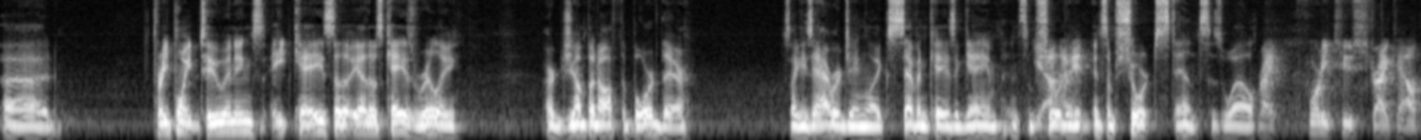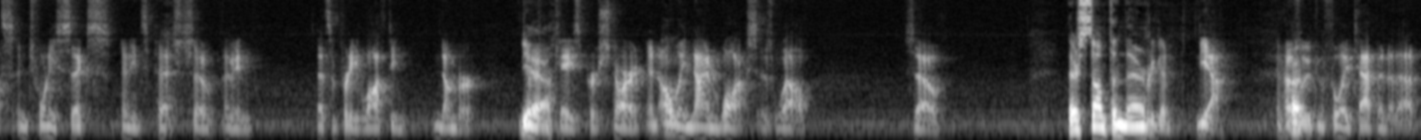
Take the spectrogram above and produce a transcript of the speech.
Uh, 3.2 innings, 8 Ks. So, yeah, those Ks really are jumping off the board there. It's like he's averaging like seven Ks a game in some yeah, short I mean, in some short stints as well. Right, forty-two strikeouts and twenty-six innings pitched. So I mean, that's a pretty lofty number. Yeah, Ks per start, and only nine walks as well. So there's something there. Pretty good. Yeah. And hopefully uh, we can fully tap into that.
